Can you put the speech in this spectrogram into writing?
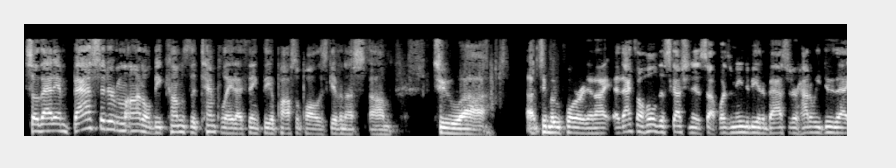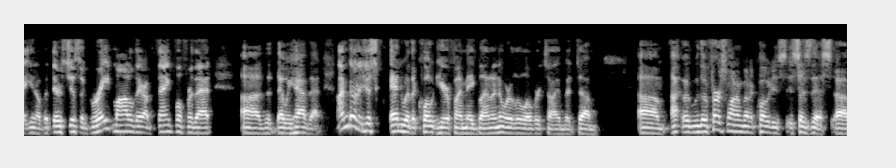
so that ambassador model becomes the template I think the apostle Paul has given us, um, to, uh, uh, to move forward. And I, that's a whole discussion in itself. What does it mean to be an ambassador? How do we do that? You know, but there's just a great model there. I'm thankful for that uh, that, that, we have that. I'm going to just end with a quote here, if I may, Glenn. I know we're a little over time, but um, um, I, the first one I'm going to quote is it says this: uh,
